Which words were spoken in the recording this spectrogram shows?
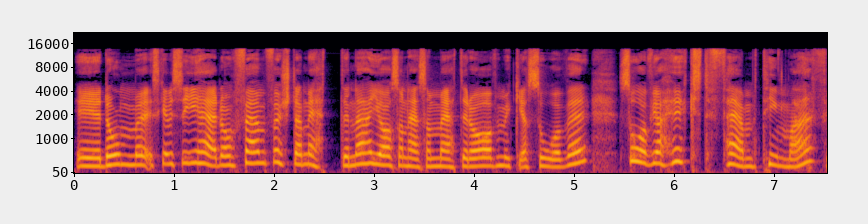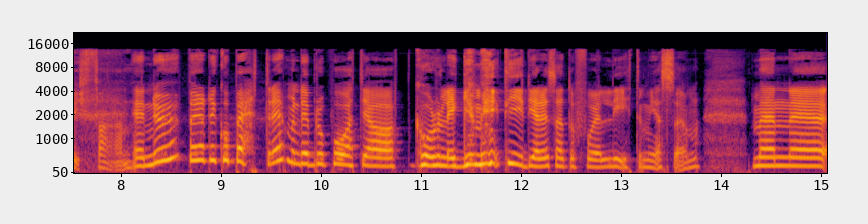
Eh, De, ska vi se här, de fem första nätterna, jag är sån här som mäter av hur mycket jag sover, sov jag högst fem timmar. Fy fan. Eh, Nu börjar det gå bättre, men det beror på att jag går och lägger mig tidigare så att då får jag lite mer sömn. Men eh,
